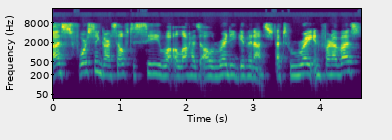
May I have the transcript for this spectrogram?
us forcing ourselves to see what Allah has already given us that's right in front of us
